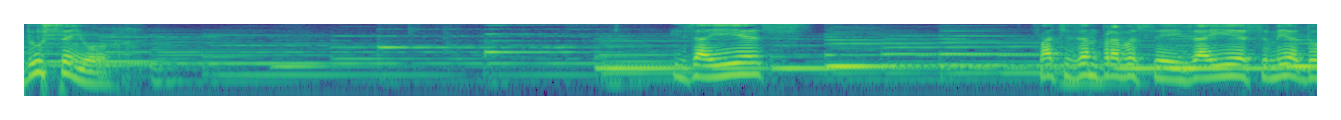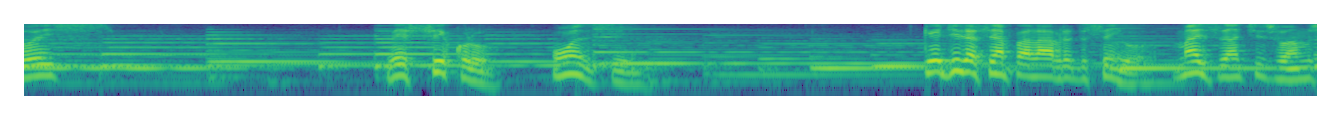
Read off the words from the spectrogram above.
do Senhor. Isaías, fatizando para vocês, Isaías 62, versículo 11 que diz assim a palavra do Senhor. Mas antes vamos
